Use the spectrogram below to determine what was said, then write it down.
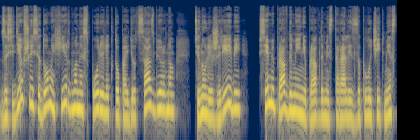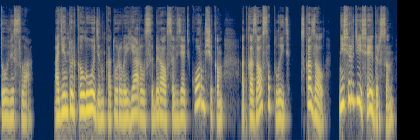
Засидевшиеся дома Хирдманы спорили, кто пойдет с Асбjörном, тянули жребий, всеми правдами и неправдами старались заполучить место у весла. Один только Лодин, которого Ярл собирался взять кормщиком, отказался плыть. Сказал, «Не сердись, Эйдерсон,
